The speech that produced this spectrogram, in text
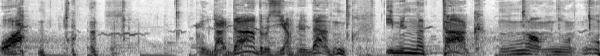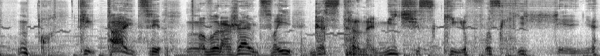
О! Да-да, друзья, да, именно так китайцы выражают свои гастрономические восхищения.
